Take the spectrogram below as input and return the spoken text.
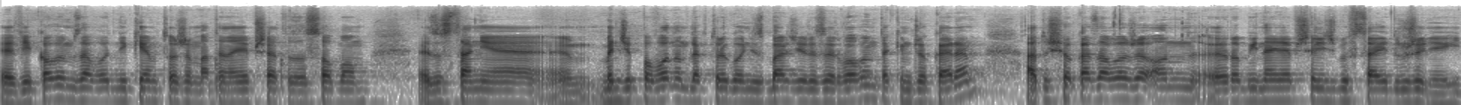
wiekowym zawodnikiem, to, że ma te najlepsze lata za sobą, zostanie, będzie powodem, dla którego on jest bardziej rezerwowym, takim jokerem, a tu się okazało, że on robi najlepsze liczby w całej drużynie i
